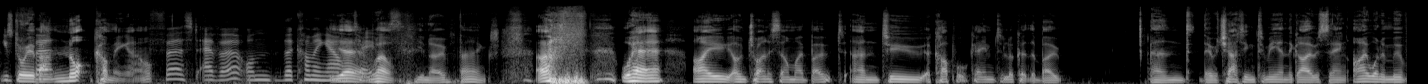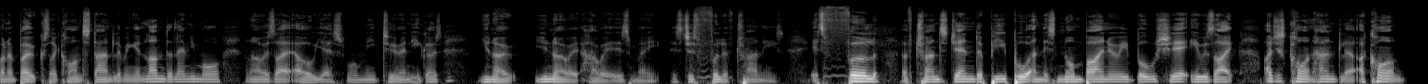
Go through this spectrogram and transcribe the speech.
You story about not coming out. First ever on the coming out Yeah, tapes. well, you know, thanks. Um, where I I'm trying to sell my boat, and two a couple came to look at the boat, and they were chatting to me, and the guy was saying, "I want to move on a boat because I can't stand living in London anymore." And I was like, "Oh yes, well me too." And he goes, "You know, you know it how it is, mate. It's just full of trannies. It's full of transgender people and this non-binary bullshit." He was like, "I just can't handle it. I can't.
